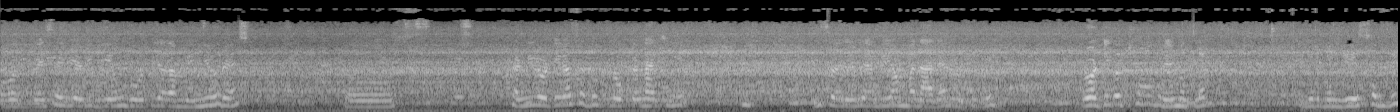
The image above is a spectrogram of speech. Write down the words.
और वैसे भी अभी गेहूँ बहुत ही ज़्यादा महँगे हो। रहे हैं तो ठंडी रोटी का सदुपयोग करना चाहिए। इस वजह से अभी हम बना रहे हैं रोटी को। रोटी को छोंक रहे हैं मतलब। इधर बन रही है सब्ज़ी।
